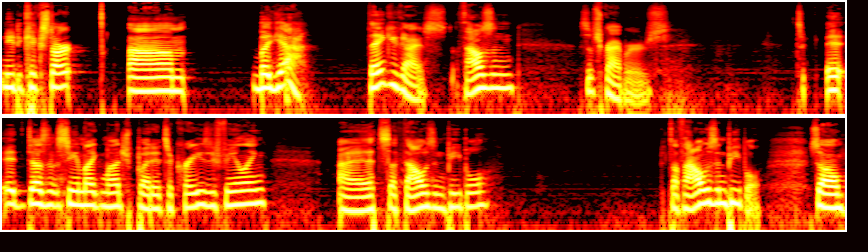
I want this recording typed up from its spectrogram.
need to kickstart. Um, but yeah, thank you guys. A thousand subscribers. A, it, it, doesn't seem like much, but it's a crazy feeling. Uh, it's a thousand people. It's a thousand people. So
